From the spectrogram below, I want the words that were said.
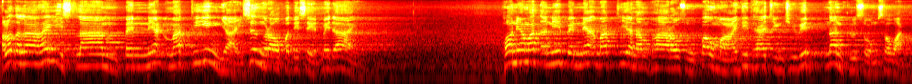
อัลลอฮฺตาลาให้อิสลามเป็นเนื้อมัดที่ยิ่งใหญ่ ซึ่งเราปฏิเสธไม่ได้ ราะเนื้อมัดอันนี้เป็นเนื้อมัดที่จะนำพาเราสู่เป้าหมายที่แท้จริงชีวิต นั่นคือสวงสวรรค์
